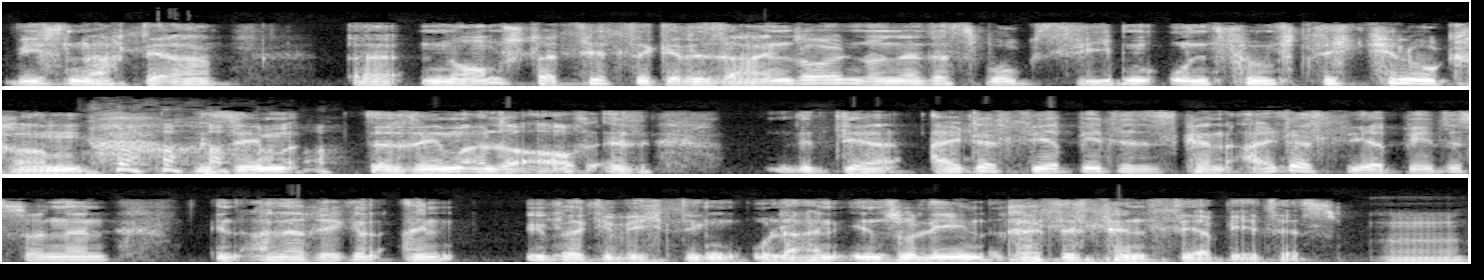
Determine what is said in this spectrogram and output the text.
wie es nach der äh, Normstatistik hätte sein sollen, sondern das wog 57 Kilogramm. Da sehen wir, da sehen wir also auch, äh, der Altersdiabetes ist kein Altersdiabetes, sondern in aller Regel ein übergewichtigen oder ein Insulinresistenzdiabetes. Mhm,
